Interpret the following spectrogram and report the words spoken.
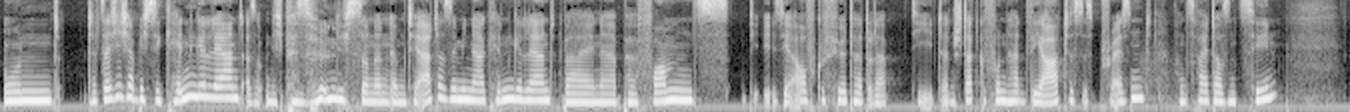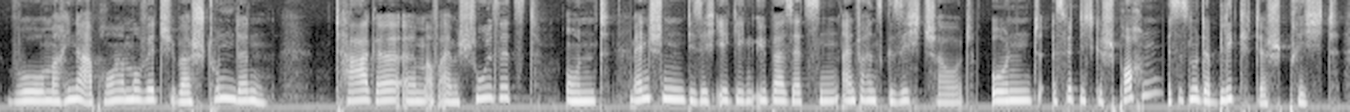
Und tatsächlich habe ich sie kennengelernt, also nicht persönlich, sondern im Theaterseminar kennengelernt, bei einer Performance, die sie aufgeführt hat oder die dann stattgefunden hat, The Artist is Present von 2010, wo Marina Abramovic über Stunden, Tage ähm, auf einem Stuhl sitzt und Menschen, die sich ihr gegenüber setzen, einfach ins Gesicht schaut. Und es wird nicht gesprochen, es ist nur der Blick, der spricht.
